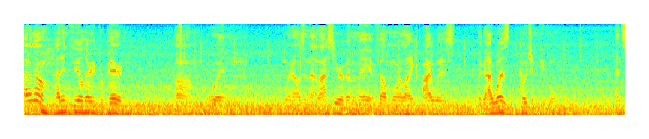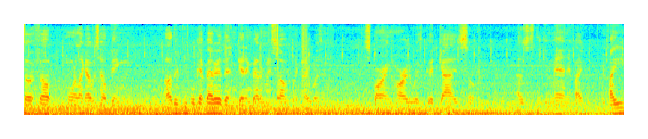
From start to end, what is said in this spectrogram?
I don't know. I didn't feel very prepared um, when was in that last year of MMA, it felt more like I was like I was coaching people, and so it felt more like I was helping other people get better than getting better myself. Like I wasn't sparring hard with good guys, so I was just thinking, man, if I if I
